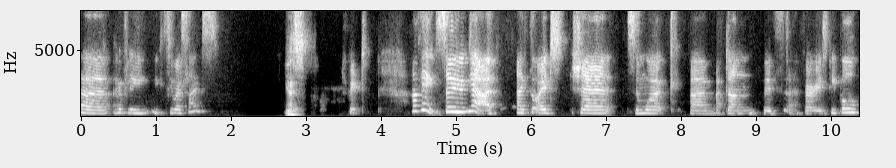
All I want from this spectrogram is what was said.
Uh, hopefully you can see my slides. Yes. Great. Okay, so yeah, I, I thought I'd share some work um, I've done with uh, various people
